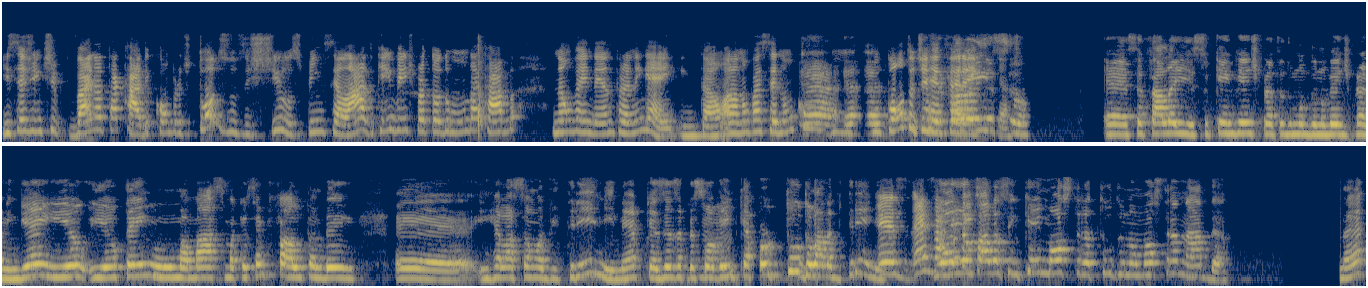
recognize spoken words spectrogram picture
E se a gente vai no atacado e compra de todos os estilos, pincelado, quem vende para todo mundo acaba não vendendo para ninguém. Então, ela não vai ser nunca é, um, é, um, ponto de referência. Fala isso. É, você fala isso, quem vende para todo mundo não vende para ninguém, e eu, e eu tenho uma máxima que eu sempre falo também é, em relação à vitrine, né? Porque às vezes a pessoa uhum. vem e quer pôr tudo lá na vitrine. Ex exatamente. E aí eu falo assim: quem mostra tudo não mostra nada, né?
